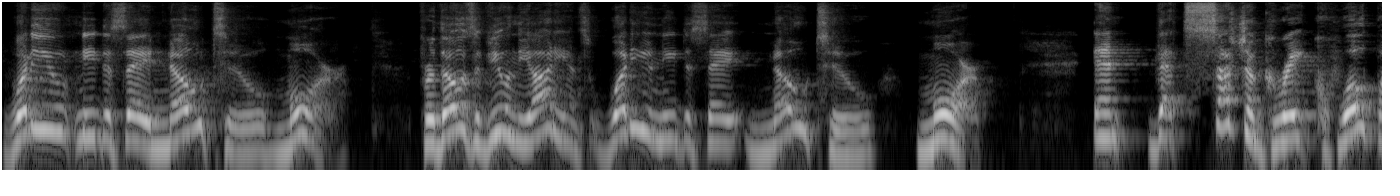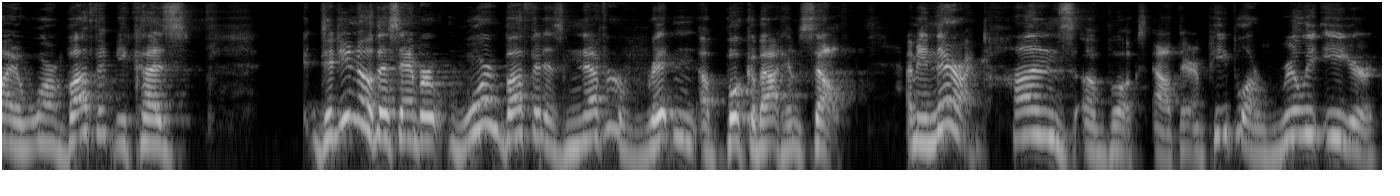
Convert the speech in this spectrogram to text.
what do you need to say no to more? For those of you in the audience, what do you need to say no to more? And that's such a great quote by Warren Buffett because did you know this, Amber? Warren Buffett has never written a book about himself. I mean, there are tons of books out there, and people are really eager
